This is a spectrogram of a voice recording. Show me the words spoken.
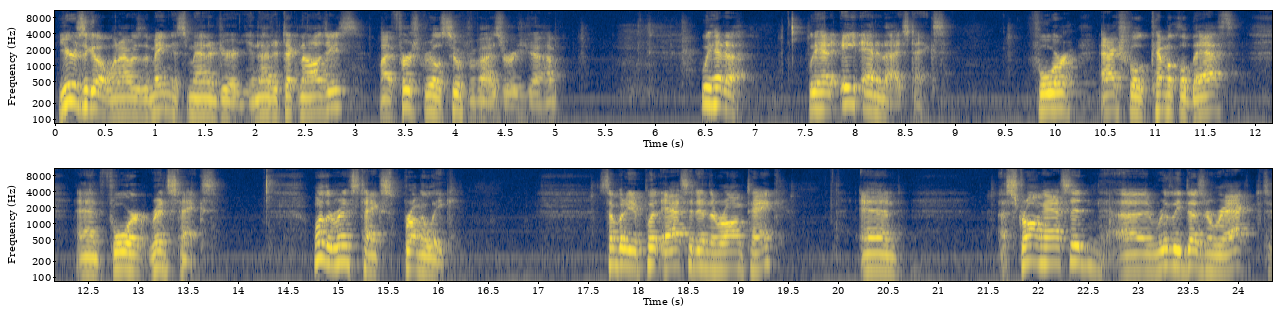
Years ago, when I was the maintenance manager at United Technologies, my first real supervisory job, we had a we had eight anodized tanks, four actual chemical baths, and four rinse tanks. One of the rinse tanks sprung a leak. Somebody had put acid in the wrong tank, and a strong acid uh, really doesn't react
